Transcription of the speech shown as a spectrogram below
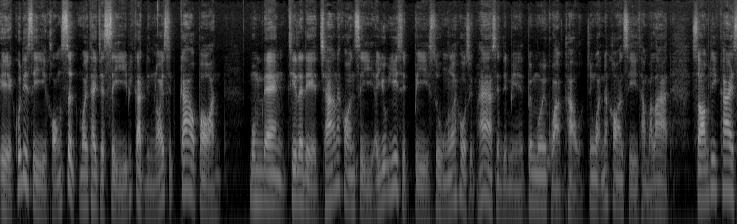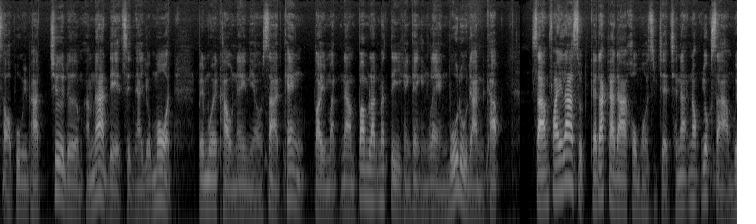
เอกคู่ที่ 4 ของศึกมวยไทยเจ็ดสีพิกัด 119 ปอนด์ มุมแดงธีระเดชช้างนครศรีอายุ 20 ปี สูง 165 เซนติเมตรเป็นมวยขวาเข่า จังหวัดนครศรีธรรมราช ซ้อมที่ค่ายสอภูมิพัฒน์ชื่อเดิม อำนาจเดชสิทธินายกโมดเป็นมวยเข่าในเหนียวศาสตร์แข้ง ต่อยหมัดนำปั้มรัดมัดตีแข็งแกร่งแข็งแรงบูดูดันครับ3ไฟล์ล่าสุดกรกฎาคม 67 ชนะน็อกยก 3 เว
